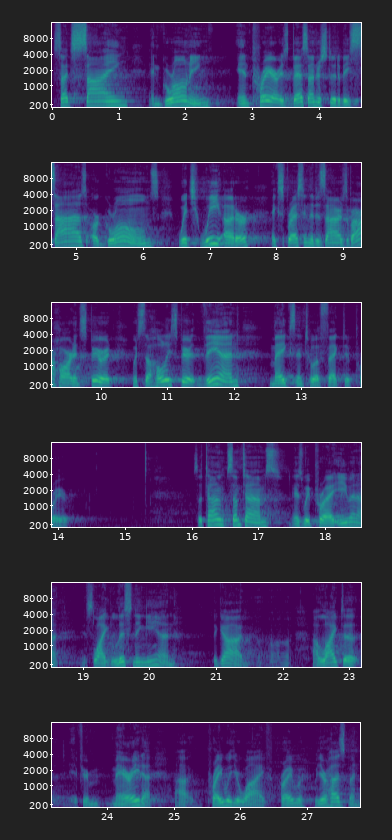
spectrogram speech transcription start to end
Such sighing and groaning in prayer is best understood to be sighs or groans which we utter, expressing the desires of our heart and spirit, which the Holy Spirit then makes into effective prayer. So sometimes as we pray, even uh, it's like listening in to God. Uh, I like to, if you're married, uh, uh, Pray with your wife, pray with your husband.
